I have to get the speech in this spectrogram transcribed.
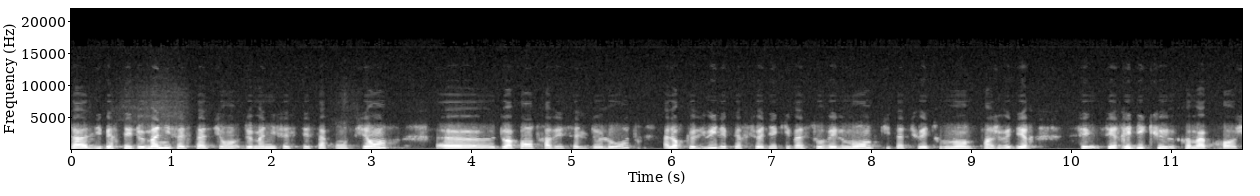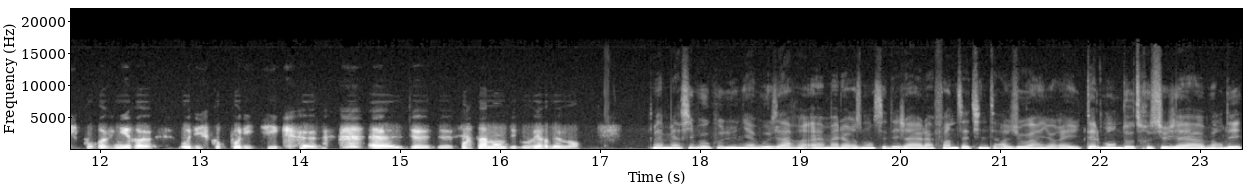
sa liberté de manifestation, de manifester sa conscience, ne euh, doit pas entraver celle de l'autre, alors que lui, il est persuadé qu'il va sauver le monde, quitte à tuer tout le monde. Enfin, je veux dire, c'est ridicule comme approche pour revenir au discours politique de, certains membres du gouvernement. Merci beaucoup, Dunia Bouzard. malheureusement, c'est déjà à la fin de cette interview. Hein. Il y aurait eu tellement d'autres sujets à aborder,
